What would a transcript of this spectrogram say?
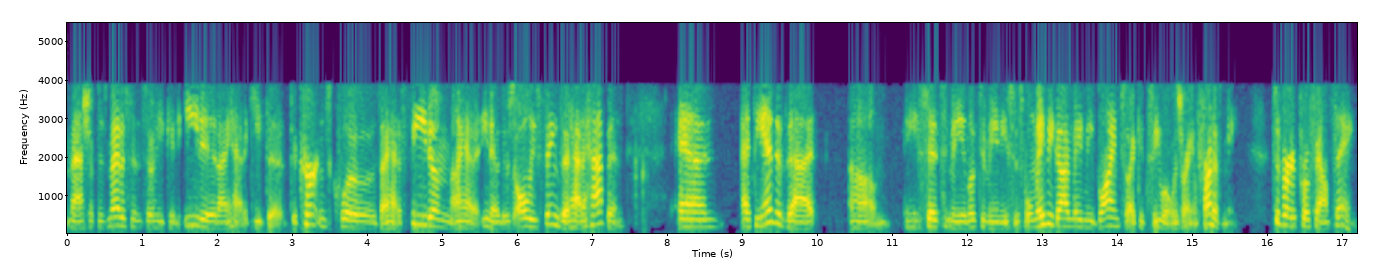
mash up his medicine so he can eat it. I had to keep the the curtains closed. I had to feed him. I had you know there's all these things that had to happen. And at the end of that um he said to me he looked at me and he says well maybe god made me blind so i could see what was right in front of me. It's a very profound thing.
